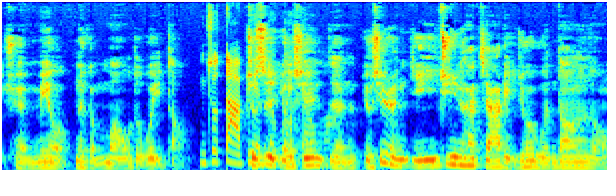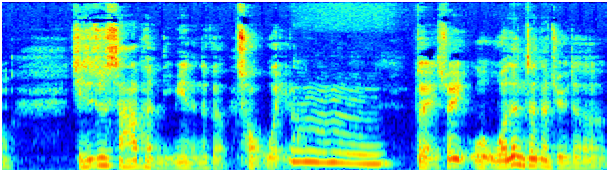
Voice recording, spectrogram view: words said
全没有那个猫的味道。你说大就便的味道是有些人，有些人一一进去他家里就会闻到那种，其实就是沙盆里面的那个臭味啦。嗯嗯，对，所以我我认真的觉得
